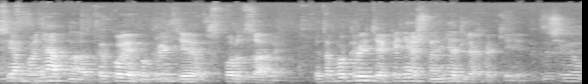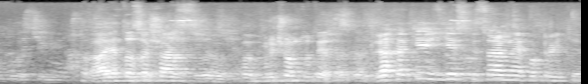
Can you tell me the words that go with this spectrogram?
всем понятно, какое покрытие в спортзале. Это покрытие, конечно, не для хоккея. Зачем его было стелить? А это заказ, э, причем тут это? Для хоккея есть специальное покрытие,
